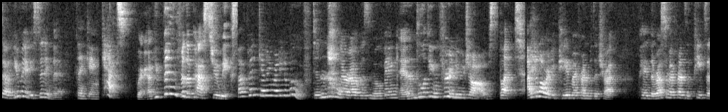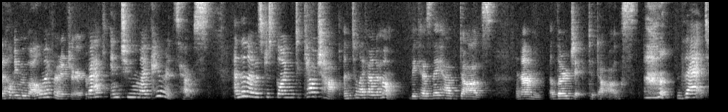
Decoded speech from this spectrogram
So you may be sitting there thinking, Katss, where have you been for the past two weeks? I've been getting ready to move. Didn't know where I was moving and looking for new jobs. But I had already paid my friend with a truck, paid the rest of my friends with pizza to help me move all of my furniture back into my parents' house. And then I was just going to couch hop until I found a home because they have dogs and I'm allergic to dogs. that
